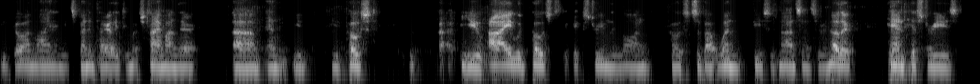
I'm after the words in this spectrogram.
you'd go online and you'd spend entirely too much time on there, um, and you'd you'd post. Uh, you I would post extremely long posts about one piece of nonsense or another, hand histories,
